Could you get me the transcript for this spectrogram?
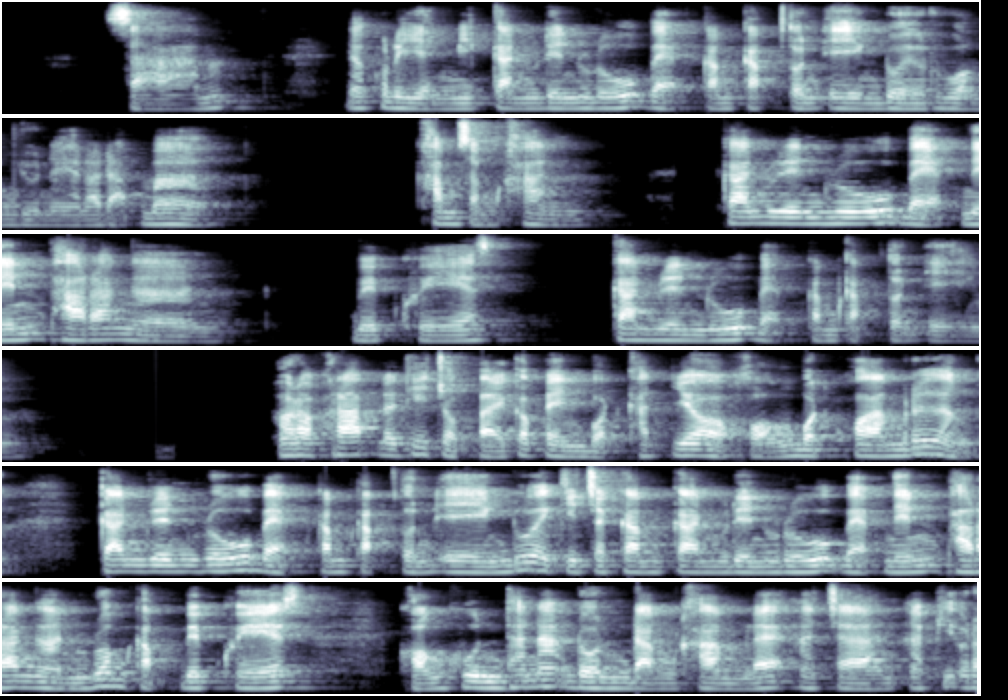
01 3. นักเรียนมีการเรียนรู้แบบกำกับตนเองโดยรวมอยู่ในระดับมากคำสำคัญ การเรียนรู้แบบเน้นภาระงาน WebQuest การเรียนรู้แบบกำกับตนเอง เอาละครับ และที่จบไปก็เป็นบทคัดย่อของบทความเรื่อง การเรียนรู้แบบกำกับตนเอง ด้วยกิจกรรมการเรียนรู้แบบเน้นภาระงานร่วมกับ WebQuest ของคุณธนดลดำคำและอาจารย์อภิร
